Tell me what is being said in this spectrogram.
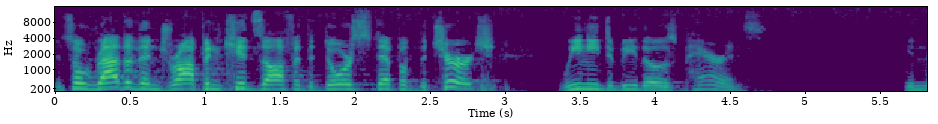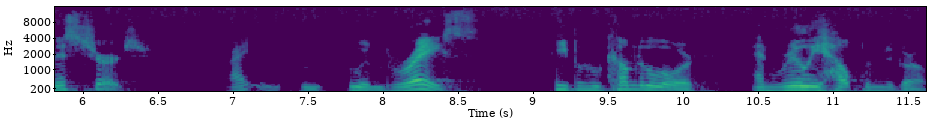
And so rather than dropping kids off at the doorstep of the church, we need to be those parents in this church, right? Who, who embrace people who come to the Lord and really help them to grow.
